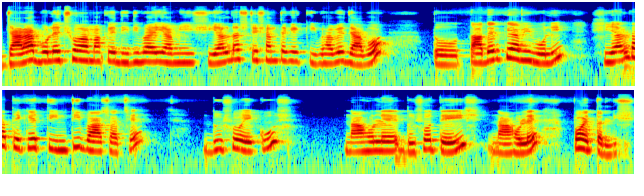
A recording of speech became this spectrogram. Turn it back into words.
যারা বলেছ আমাকে, দিদিভাই, আমি শিয়ালদা স্টেশন থেকে কীভাবে যাব? তো তাদেরকে আমি বলি, শিয়ালদা থেকে তিনটি বাস আছে, দুশো একুশ, না হলে দুশো তেইশ, না হলে পঁয়তাল্লিশ।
